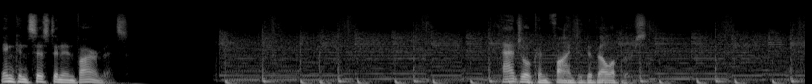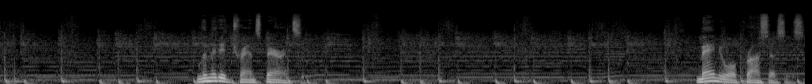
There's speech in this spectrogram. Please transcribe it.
Inconsistent environments. Agile confined to developers. Limited transparency. Manual processes.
